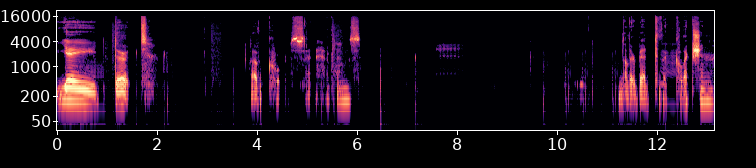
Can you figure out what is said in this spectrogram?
Yay, dirt. Of course, that happens. Another bed to the hmm. collection.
